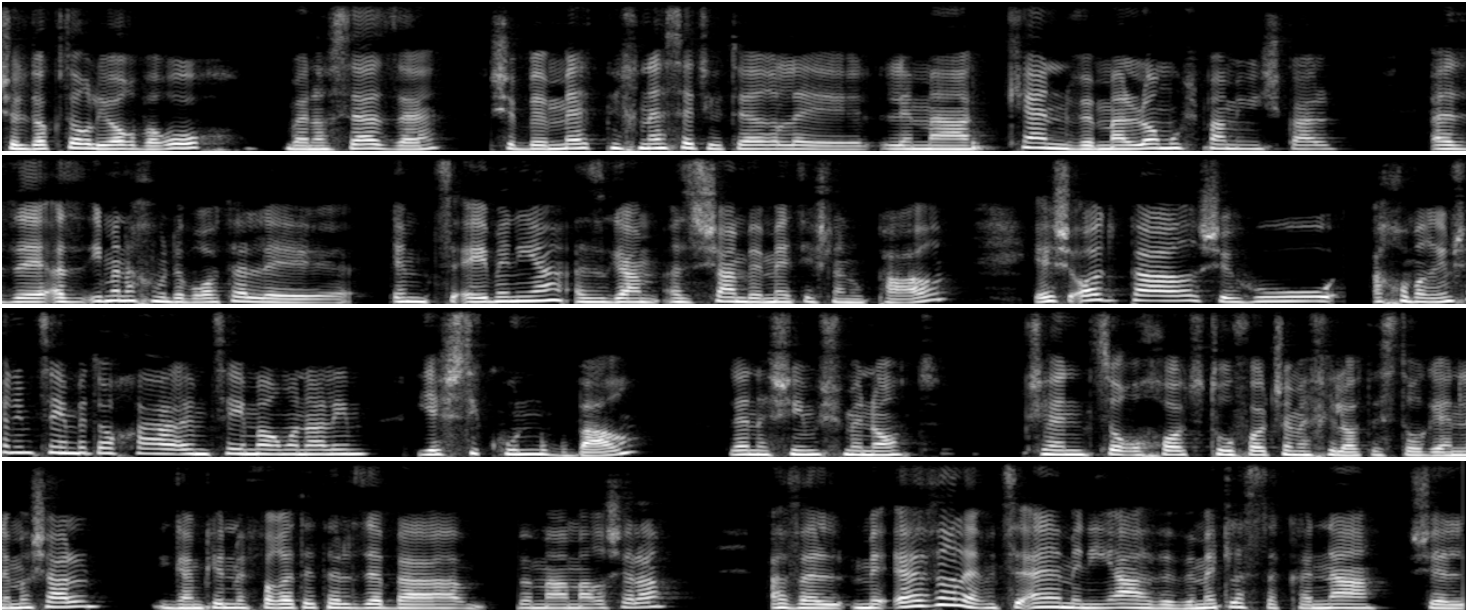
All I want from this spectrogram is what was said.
של דוקטור ליאור ברוך בנושא הזה, שבאמת נכנסת יותר למה כן ומה לא מושפע ממשקל. אז, אז אם אנחנו מדברות על אה, אמצעי מניעה, אז גם, אז שם באמת יש לנו פער. יש עוד פער שהוא החומרים שנמצאים בתוך האמצעים ההורמונליים. יש סיכון מוגבר לנשים שמנות כשהן צורכות תרופות שמכילות אסטרוגן למשל, היא גם כן מפרטת על זה במאמר שלה. אבל מעבר לאמצעי המניעה ובאמת לסכנה של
